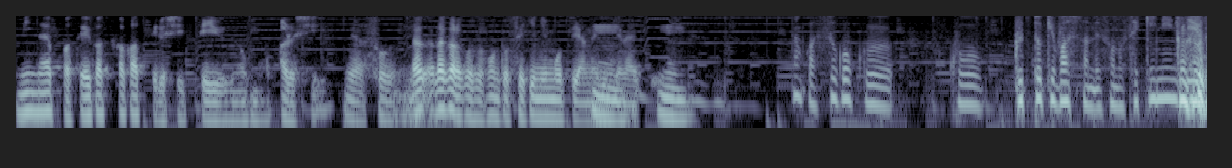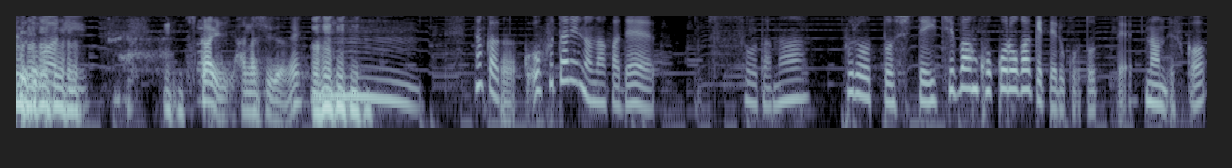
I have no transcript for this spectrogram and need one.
みんなやっぱ生活かかってるしっていうのもあるし。いや、そうだ。だからこそ本当責任持ってやんなきゃいけないし。うん。なんかすごくこうグッときましたねその責任っていう言葉に。深い話だよね。うん。なんかうん。お二人の中でそうだな。プロとして一番心がけてることって何ですか？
